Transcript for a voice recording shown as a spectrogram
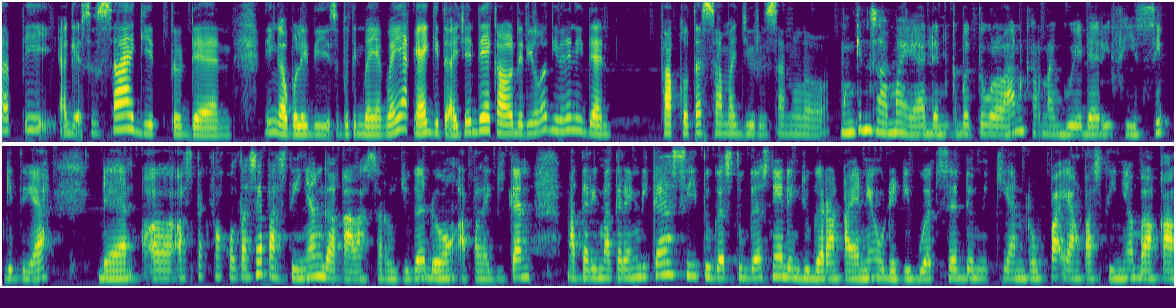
tapi agak susah gitu dan ini nggak boleh disebutin banyak-banyak ya, gitu aja deh. Kalau dari lo gimana nih Dan, fakultas sama jurusan lo? Mungkin sama ya, dan kebetulan karena gue dari FISIP gitu ya, dan, eee, ospek fakultasnya pastinya nggak kalah seru juga dong, apalagi kan materi-materi yang dikasih, tugas-tugasnya, dan juga rangkaiannya udah dibuat sedemikian rupa yang pastinya bakal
